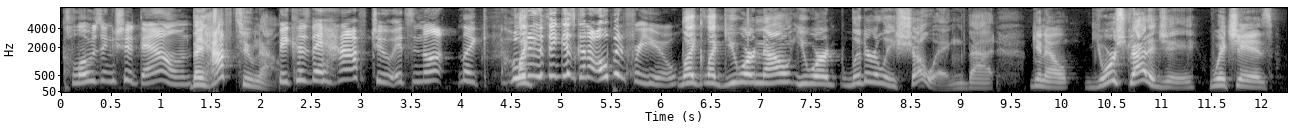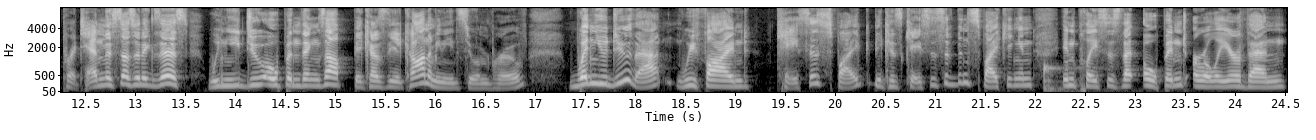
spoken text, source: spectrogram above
closing shit down they have to now. because they have to. It's not like who Like- do you think is going to open for you? like like you are now you are literally showing that you know your strategy which is pretend this doesn't exist we need to open things up because the economy needs to improve when you do that we find cases spike because cases have been spiking in in places that opened earlier than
